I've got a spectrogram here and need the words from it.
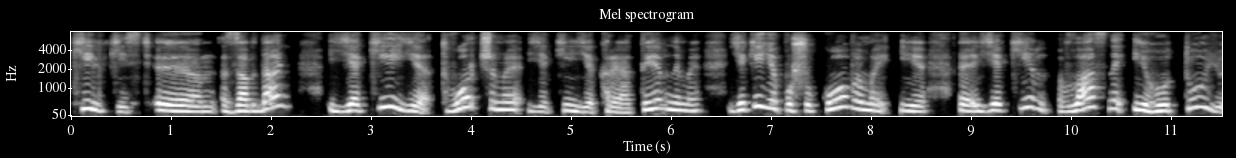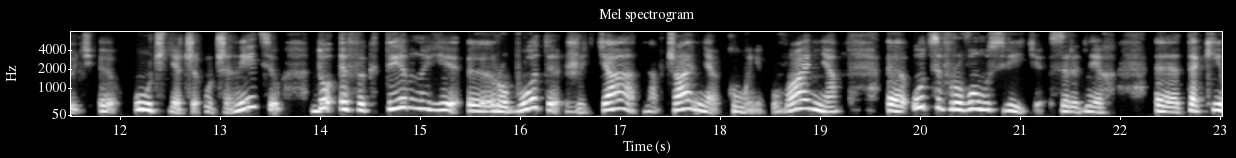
кількість завдань, які є творчими, які є креативними, які є пошуковими, і е, які, власне, і готують е, учня чи ученицю до ефективної е, роботи, життя, навчання, комунікування у цифровому світі. Серед них такі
